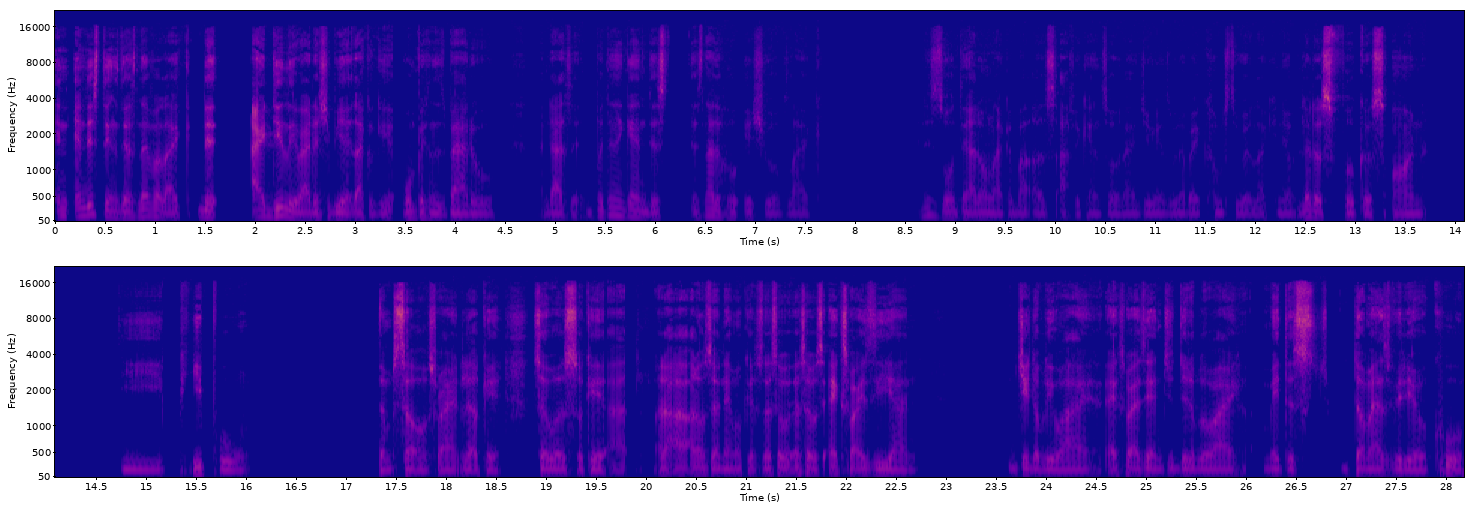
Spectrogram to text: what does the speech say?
in, in these things, there's never like the ideally, right? There should be like okay, one person is bad, oh, and that's it. But then again, this there's not a whole issue of like and this is one thing I don't like about us Africans or Nigerians whenever it comes to it. Like, you know, let us focus on the people themselves, right? Like, okay, so it was, okay, uh, I, I, I don't say the name. Okay, so let's it was XYZ and JWI. XYZ and JWI made this dumbass video. Cool.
